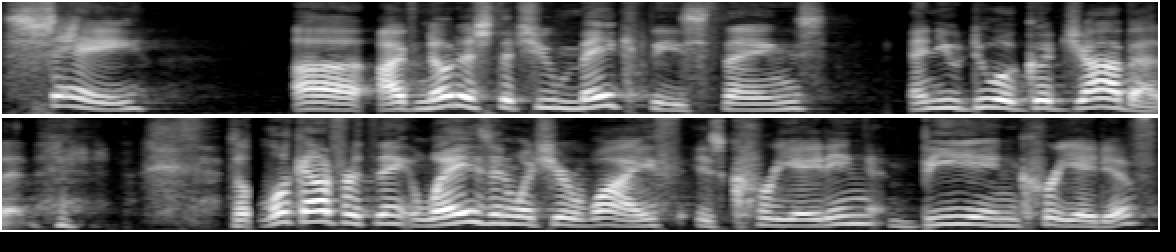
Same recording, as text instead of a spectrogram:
say, uh, I've noticed that you make these things and you do a good job at it. So look out for th- ways in which your wife is creating, being creative.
